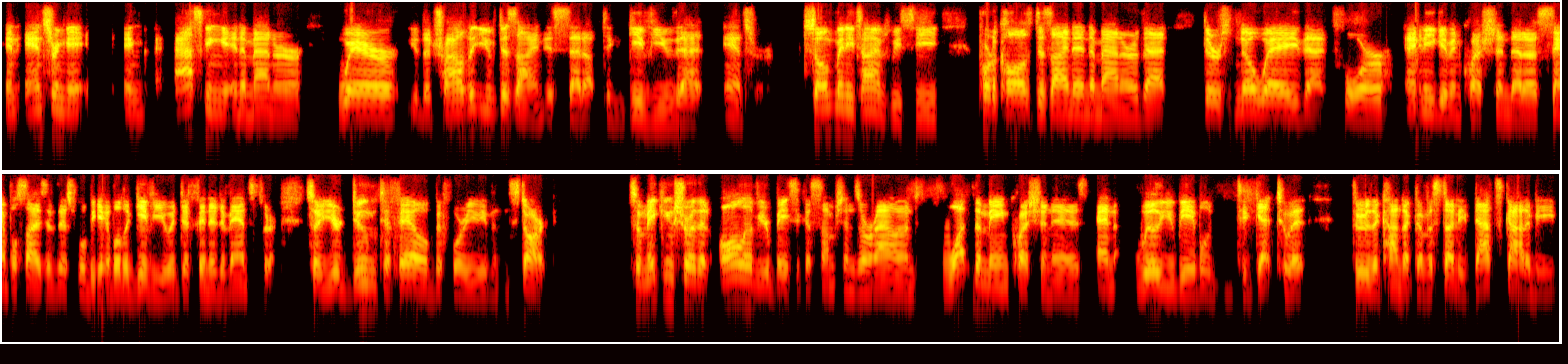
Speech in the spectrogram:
and answering it and asking it in a manner where the trial that you've designed is set up to give you that answer. So many times we see protocols designed in a manner that there's no way that for any given question that a sample size of this will be able to give you a definitive answer. So you're doomed to fail before you even start. So making sure that all of your basic assumptions around what the main question is and will you be able to get to it through the conduct of a study, that's got to be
